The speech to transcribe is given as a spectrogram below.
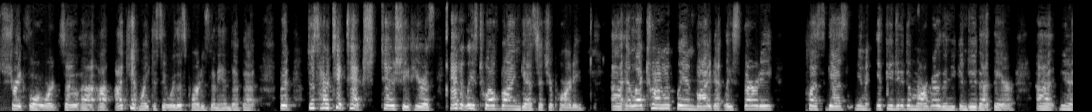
straightforward. So uh, I, I can't wait to see where this party's going to end up at. But just her tic-tac-toe sheet here is have at least 12 buying guests at your party. Uh, electronically invite at least 30 plus guests. You know, if you do the Margot, then you can do that there. Uh, you know,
